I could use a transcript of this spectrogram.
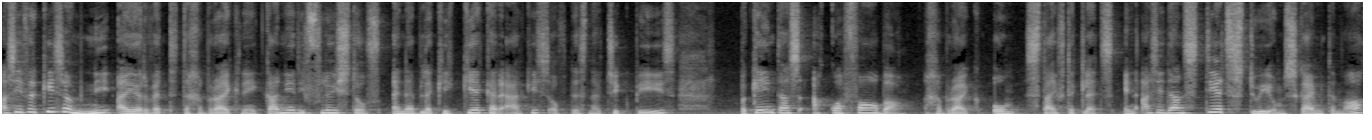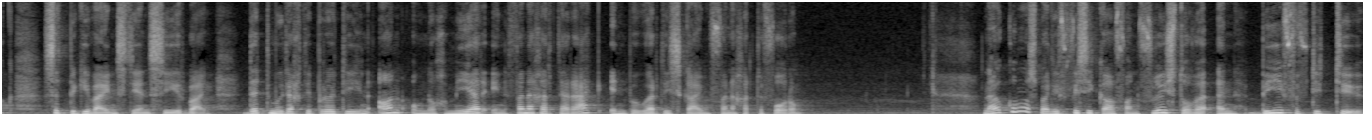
As jy verkies om nie eierwit te gebruik nie, kan jy die vloeistof in 'n blikkie kekerertjies of dis nou chickpeas bekend as aquafaba gebruik om styf te klits. En as jy dan steeds stoei om skuim te maak, sit bietjie wynsteensuur by. Dit moedig die proteïen aan om nog meer en vinniger te rek en behoort die skuim vinniger te vorm. Nou kom ons by die fisika van vloeistowwe in B52.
